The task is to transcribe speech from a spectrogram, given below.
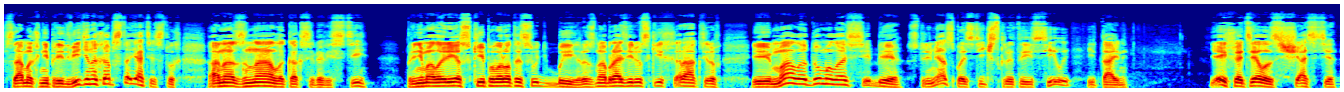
В самых непредвиденных обстоятельствах она знала, как себя вести, принимала резкие повороты судьбы, разнообразие людских характеров и мало думала о себе, стремясь постичь скрытые силы и тайны. Ей хотелось счастья,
